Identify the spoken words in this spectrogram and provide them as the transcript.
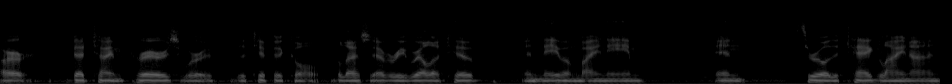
Our bedtime prayers were the typical bless every relative and name them by name and throw the tagline on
